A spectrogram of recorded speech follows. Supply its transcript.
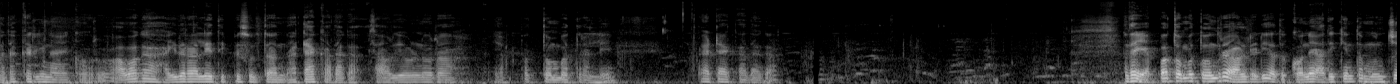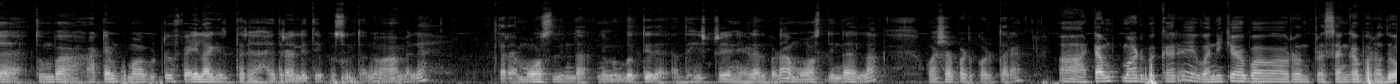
ಮದಕರಿ ನಾಯಕ್ ಅವರು. ಆವಾಗ ಹೈದರಾಲಿ ತಿಪ್ಪಿ ಸುಲ್ತಾನ್ ಅಟ್ಯಾಕ್ ಆದಾಗ, ಸಾವಿರದ ಏಳ್ನೂರ ಎಪ್ಪತ್ತೊಂಬತ್ತರಲ್ಲಿ ಅಟ್ಯಾಕ್ ಆದಾಗ ಅದೇ ಎಪ್ಪತ್ತೊಂಬತ್ತು ಅಂದರೆ ಆಲ್ರೆಡಿ ಅದು ಕೊನೆ, ಅದಕ್ಕಿಂತ ಮುಂಚೆ ತುಂಬ ಅಟೆಂಪ್ಟ್ ಮಾಡಿಬಿಟ್ಟು ಫೇಲ್ ಆಗಿರ್ತಾರೆ ಹೈದರಾಲಿ ಟಿಪ್ಪು ಸುಲ್ತಾನು. ಆಮೇಲೆ ಈ ಥರ ಮೋಸದಿಂದ, ನಿಮಗೆ ಗೊತ್ತಿದೆ, ಅದು ಹಿಸ್ಟ್ರಿ ಏನು ಹೇಳೋದು ಬೇಡ, ಮೋಸದಿಂದ ಎಲ್ಲ ವಶ ಪಡ್ಕೊಳ್ತಾರೆ. ಆ ಅಟೆಂಪ್ಟ್ ಮಾಡ್ಬೇಕಾದ್ರೆ ವನಿಕೆ ಒಬ್ಬ ಅವರೊಂದು ಪ್ರಸಂಗ ಬರೋದು.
